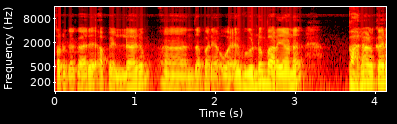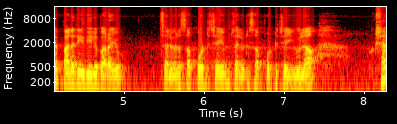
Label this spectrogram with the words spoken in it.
തുടക്കക്കാർ അപ്പോൾ എല്ലാവരും എന്താ പറയുക വീണ്ടും പറയാണ് പല ആൾക്കാർ പല രീതിയിൽ പറയും. ചിലവർ സപ്പോർട്ട് ചെയ്യും ചിലവർ സപ്പോർട്ട് ചെയ്യൂല. പക്ഷെ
